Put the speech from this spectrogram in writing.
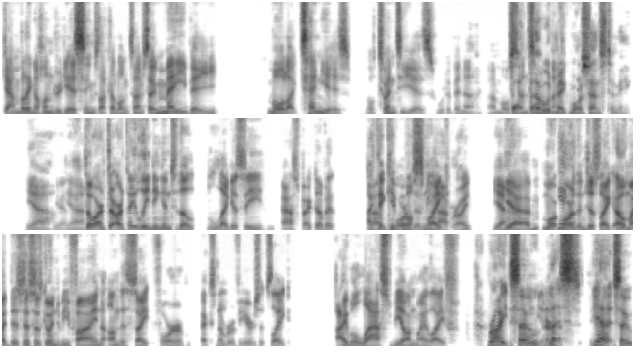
gambling 100 years seems like a long time. So maybe more like 10 years or 20 years would have been a, a more that, that would make more sense to me. Yeah, yeah. yeah. So aren't, aren't they leaning into the legacy aspect of it? I think uh, it must be like, that, right? Yeah. Yeah. More, yeah. more than just like, oh, my business is going to be fine on this site for X number of years. It's like, I will last beyond my life. Right. So let's, yeah. yeah. So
